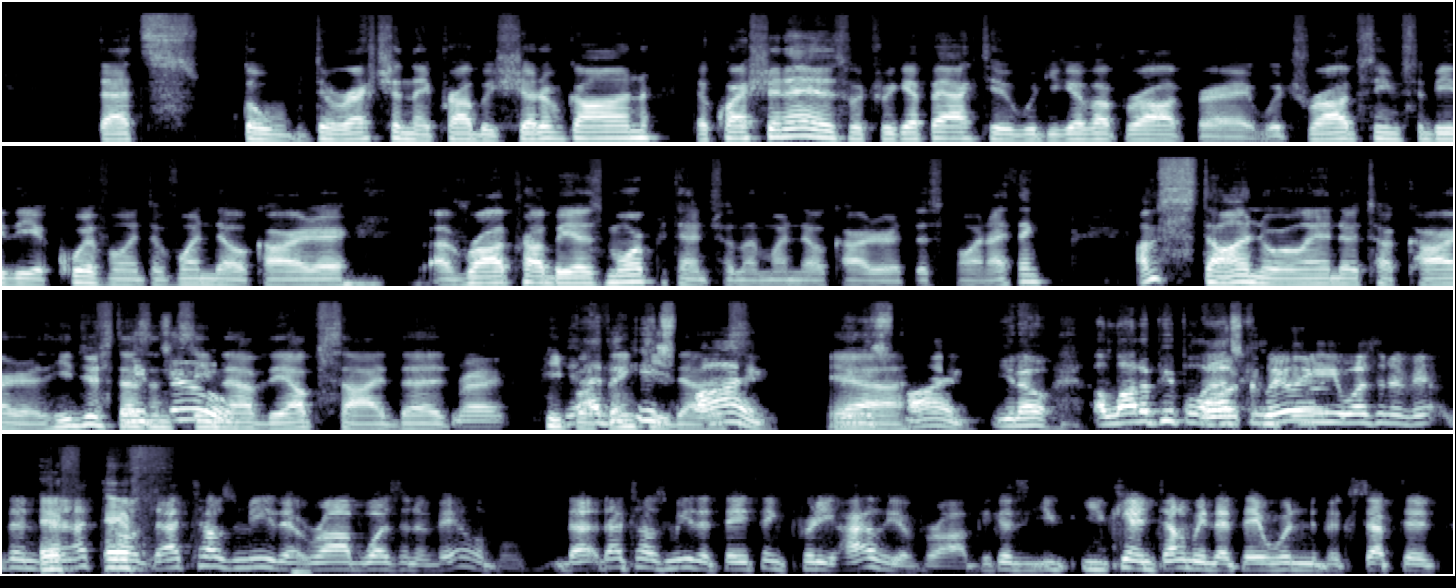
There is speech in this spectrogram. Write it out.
that's the direction they probably should have gone. The question is, which we get back to, would you give up Rob for it? Which Rob seems to be the equivalent of Wendell Carter. Uh, Rob probably has more potential than Wendell Carter at this point. I think I'm stunned Orlando took Carter. He just doesn't seem to have the upside that Right. people yeah, I think, think he's he does. fine. Yeah. he's fine. You know, a lot of people Well, ask. him clearly for- he wasn't available. Then, If- that, tells, if- that tells me that Rob wasn't available. That that tells me that they think pretty highly of Rob because you, you can't tell me that they wouldn't have accepted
